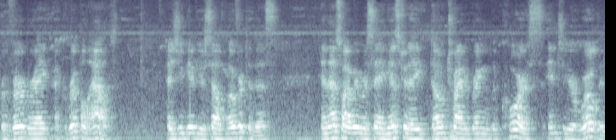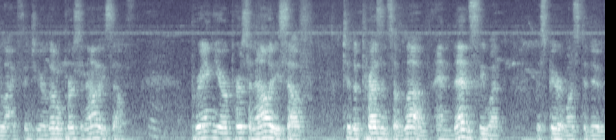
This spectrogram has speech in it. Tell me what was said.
reverberate, like ripple out as you give yourself over to this. And that's why we were saying yesterday, don't try to bring the Course into your worldly life, into your little personality self. Bring your personality self to the presence of love, and then see what the Spirit wants to do.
